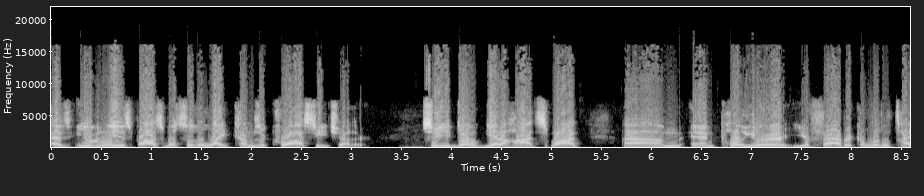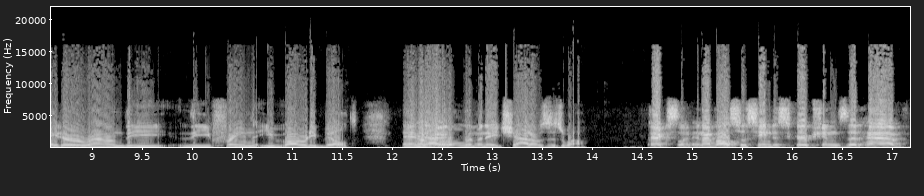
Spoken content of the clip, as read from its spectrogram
as evenly as possible, so the light comes across each other, so you don't get a hot spot um, and pull your your fabric a little tighter around the the frame that you've already built, and Okay. that'll eliminate shadows as well. Excellent. And I've also seen descriptions that have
